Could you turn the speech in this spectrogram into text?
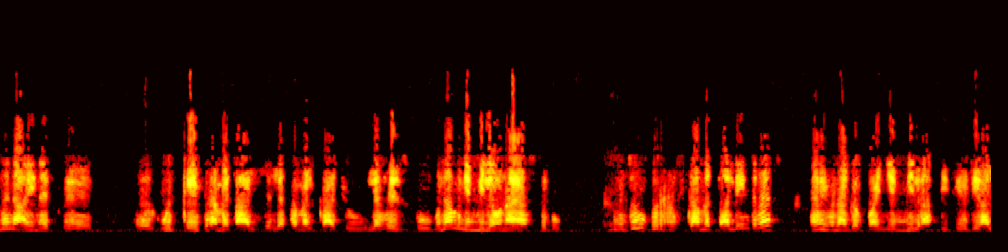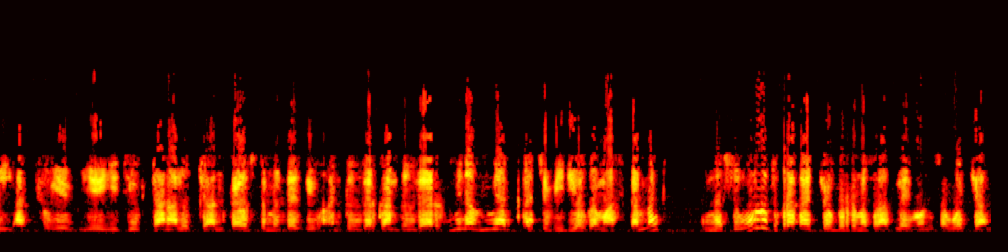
ምን አይነት ውጤት ያመጣል ለተመልካቹ፣ ለህዝቡ ምናምን የሚለውን አያስቡ። ብዙ ብር እስካመጣልኝ ድረስ እኔ ምን አገባኝ የሚል attitude ያላቸው የዩቲዩብ ቻናሎች አሉ። ከውስጥም እንደዚሁ አንዱን ዘር ከአንዱን ዘር የሚያጋጭ ቪዲዮ በማስቀመጥ እነሱ ሙሉ ትኩረታቸው ብር መስራት ላይ የሆኑ ሰዎች አሉ።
